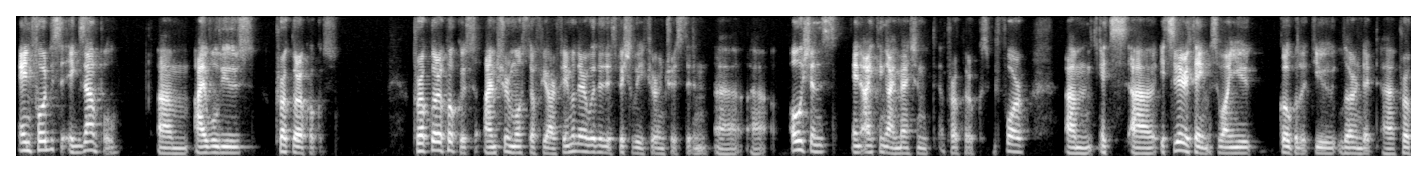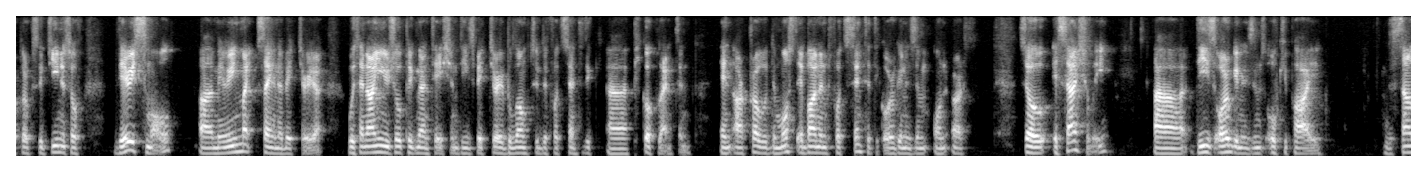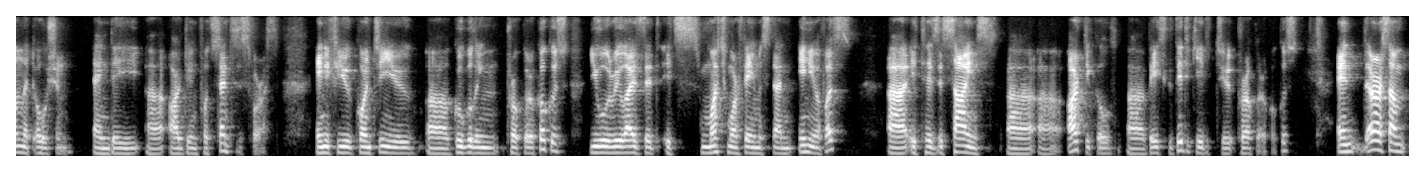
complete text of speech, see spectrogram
And for this example, um, I will use Prochlorococcus. Prochlorococcus, I'm sure most of you are familiar with it, especially if you're interested in uh, uh, oceans. And I think I mentioned Prochlorococcus before um, it's uh, it's very famous. When you Google it, you learn that uh, Prochlorococcus is a genus of very small uh, marine cyanobacteria with an unusual pigmentation. These bacteria belong to the photosynthetic uh, picoplankton and are probably the most abundant photosynthetic organism on Earth. So essentially, uh, these organisms occupy the sunlit ocean and they uh, are doing photosynthesis for us. And if you continue uh, Googling Prochlorococcus, you will realize that it's much more famous than any of us. uh, it has a science uh, uh, article basically dedicated to Prochlorococcus. And there are some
